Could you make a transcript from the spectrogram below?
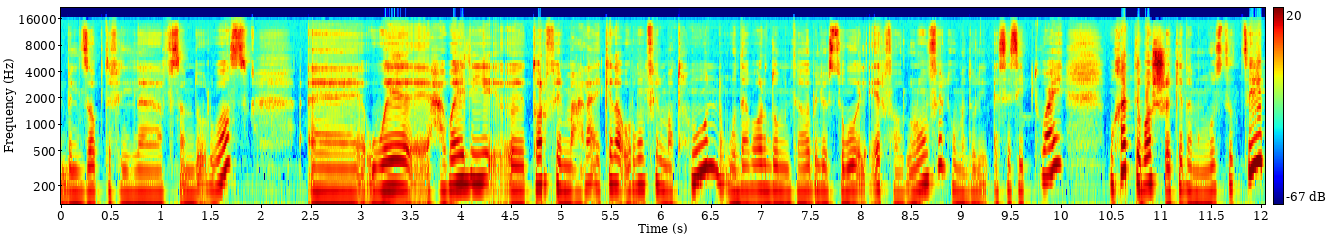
بالظبط في في صندوق الوصف. آه وحوالي آه طرف المعلقة كده قرنفل مطحون وده برده من توابل السجق القرفة والقرنفل هما دول الأساسي بتوعي. وخدت بشرة كده من جوز الطيب.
